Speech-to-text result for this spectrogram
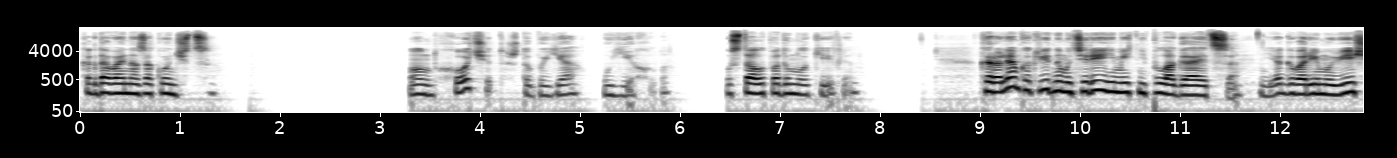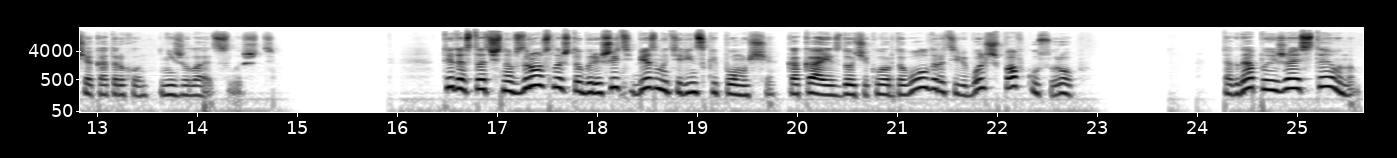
когда война закончится. Он хочет, чтобы я уехала. Устало подумала Кейтлин. Королям, как видно, матерей иметь не полагается. Я говорю ему вещи, о которых он не желает слышать. Ты достаточно взрослый, чтобы решить без материнской помощи, какая из дочек лорда Волдера тебе больше по вкусу, Роб. Тогда поезжай с Теоном.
